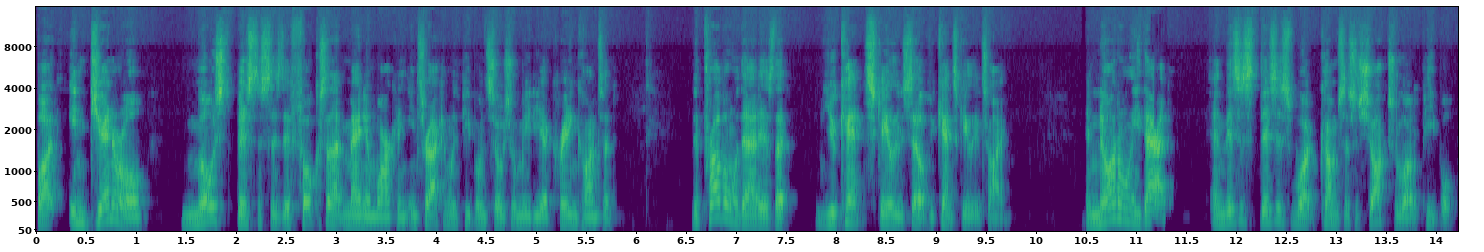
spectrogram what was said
but in general, most businesses they focus on that manual marketing, interacting with people on social media, creating content. The problem with that is that you can't scale yourself. You can't scale your time. And not only that, and this is this is what comes as a shock to a lot of people.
